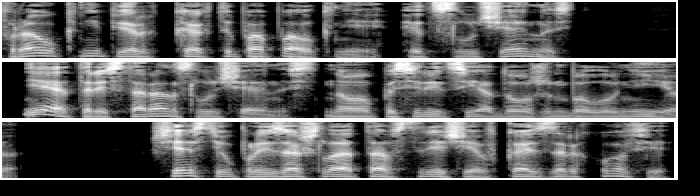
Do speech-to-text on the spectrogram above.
Фрау Книпер, как ты попал к ней? Это случайность? Нет, ресторан — случайность, но поселиться я должен был у нее. К счастью, произошла та встреча в Кайзерхофе.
